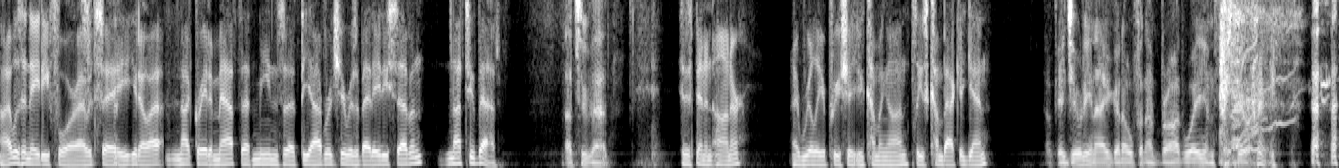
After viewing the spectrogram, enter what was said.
I was an 84. I would say, you know, I'm not great at math. That means that the average here was about 87. Not too bad. Not too bad. It has been an honor. I really appreciate you coming on. Please come back again. Okay, Jordy and I are going to open on Broadway in February.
